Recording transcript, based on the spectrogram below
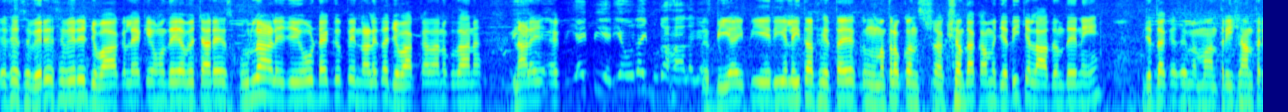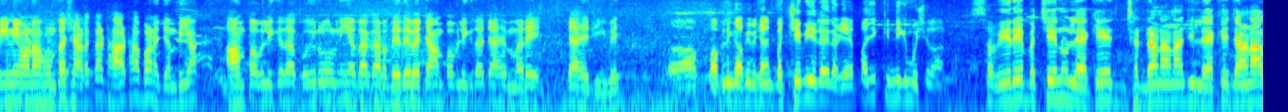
ਇੱਥੇ ਸਵੇਰੇ ਸਵੇਰੇ ਜਵਾਕ ਲੈ ਕੇ ਆਉਂਦੇ ਆ ਵਿਚਾਰੇ ਸਕੂਲਾਂ ਵਾਲੇ ਜੇ ਉਹ ਡੈਗ ਪਏ ਨਾਲੇ ਤਾਂ ਜਵਾਕਾਂ ਦਾ ਨੁਕਸਾਨ। ਨਾਲੇ ਵੀਆਈਪੀ ਏਰੀਆ ਉਹਦਾ ਹੀ ਬੁਰਾ ਹਾਲ ਹੈਗਾ। ਵੀਆਈਪੀ ਏਰੀਆ ਲਈ ਤਾਂ ਫਿਰ ਤਾਂ ਇਹ ਕ- ਮਤਲਬ ਕੰਸਟਰਕਸ਼ਨ ਦਾ ਕੰਮ ਜਦੀ ਚਲਾ ਦਿੰਦੇ ਨੇ। ਜਿੱਦਾਂ ਕਿਸੇ ਮੰਤਰੀ ਸ਼ਾਂਤਰੀ ਨੇ ਆਉਣਾ ਹੁੰਦਾ ਸੜਕਾਂ ਠਾਠਾ ਬਣ ਜਾਂਦੀਆਂ। ਆਮ ਪਬਲਿਕ ਦਾ ਕੋਈ ਰੋਲ ਨਹੀਂ ਅਦਾ ਕਰਦੇ ਇਹਦੇ ਵਿੱਚ ਆਮ ਪਬਲਿਕ ਦਾ ਚਾਹੇ ਮਰੇ ਚਾਹੇ ਜੀਵੇ। ਪਬਲਿਕ ਕਾਫੀ ਪਰੇਸ਼ਾਨ ਬੱਚੇ ਵੀ ਇਹਦੇ ਲੱਗੇ ਆ। ਭਾਜੀ ਕਿੰਨੀ ਕੁ ਮੁਸ਼ਕਲ ਹਨ ਸਵੇਰੇ ਬੱਚੇ ਨੂੰ ਲੈ ਕੇ ਛੱਡਣ ਆਣਾ ਜੀ ਲੈ ਕੇ ਜਾਣਾ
